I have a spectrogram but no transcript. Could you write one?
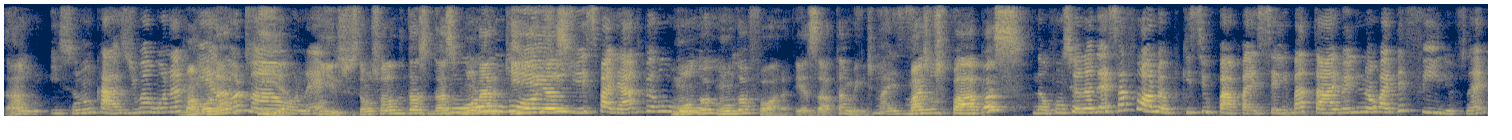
tá? Sim, isso num caso de uma monarquia, Uma monarquia. normal, né? Isso, estamos falando das, das Do mundo monarquias hoje em dia espalhado pelo mundo, mundo. mundo afora, exatamente. Mas, Mas os papas, não funciona dessa forma, porque se o Papa é celibatário, ele não vai ter filhos, né?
